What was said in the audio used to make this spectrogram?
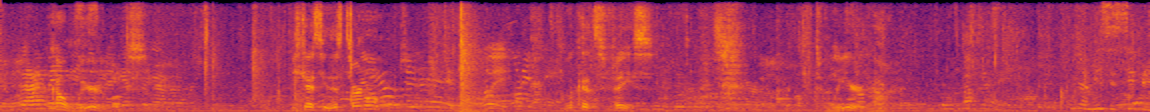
Look how weird it looks. You guys see this turtle? Look at its face. It's weird, huh? Mira, Mississippi.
